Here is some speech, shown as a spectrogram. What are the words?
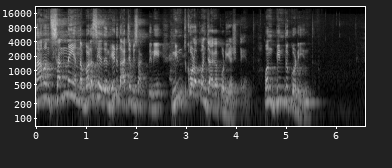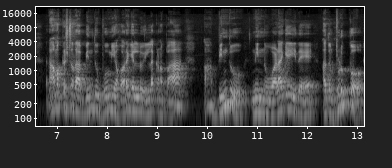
ನಾನೊಂದು ಸನ್ನೆಯನ್ನು ಬಳಸಿ ಅದನ್ನು ಹಿಡಿದು ಆಚೆ ಬಿಸಾಕ್ತೀನಿ ನಿಂತ್ಕೊಳ್ಳೋಕೆ ಒಂದು ಜಾಗ ಕೊಡಿ ಅಷ್ಟೇ ಅಂತ. ಒಂದು ಬಿಂದು ಕೊಡಿ ಅಂತ. ರಾಮಕೃಷ್ಣರ ಬಿಂದು ಭೂಮಿಯ ಹೊರಗೆಲ್ಲೂ ಇಲ್ಲ ಕಣಪ್ಪ. ಆ ಬಿಂದು ನಿನ್ನ ಒಳಗೆ ಇದೆ, ಅದನ್ನು ಹುಡುಕೋ.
